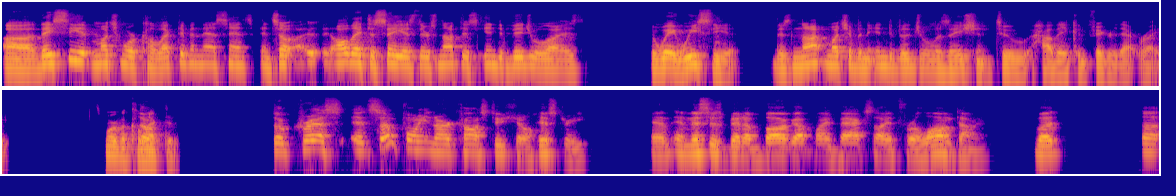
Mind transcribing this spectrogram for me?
Uh, they see it much more collective in that sense. And so, uh, all that to say is there's not this individualized the way we see it. There's not much of an individualization to how they configure that right. It's more of a collective. So, so Chris, at some point in our constitutional history, and and this has been a bug up my backside for a long time but uh,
